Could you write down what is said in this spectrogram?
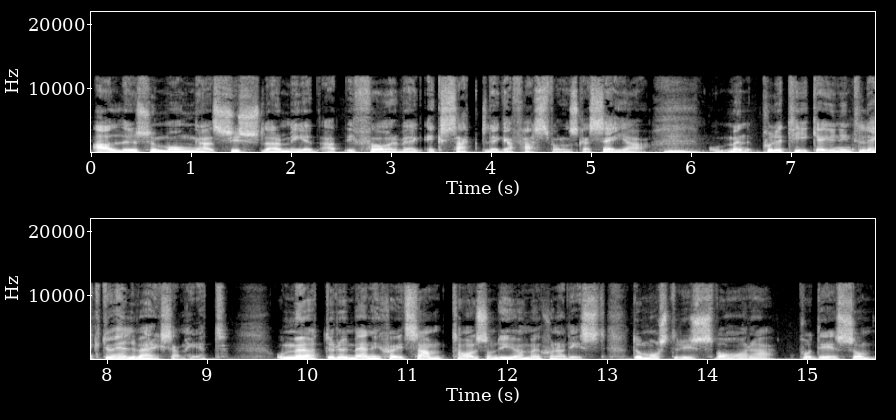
alldeles för många sysslar med att i förväg exakt lägga fast vad de ska säga. Men politik är ju en intellektuell verksamhet. Och möter du en människa i ett samtal som du gör med en journalist, då måste du ju svara på det som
